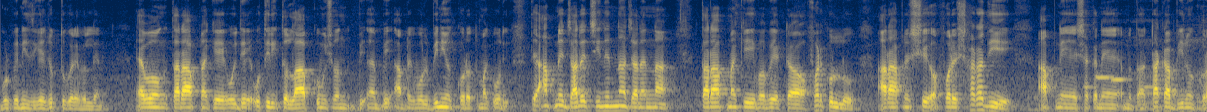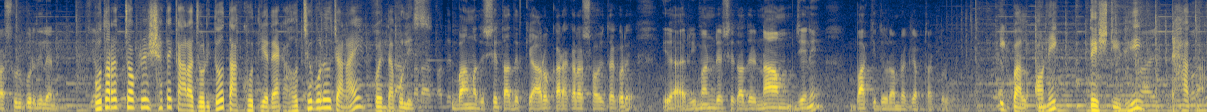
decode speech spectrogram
গ্রুপে নিজেকে যুক্ত করে ফেললেন। এবং তারা আপনাকে ওই যে অতিরিক্ত লাভ কমিশন আপনাকে বল বিনিয়োগ করো তোমাকে তো আপনি যারে চিনেন না জানেন না তারা আপনাকে এইভাবে একটা অফার করল আর আপনি সেই অফারে সাড়া দিয়ে আপনি সেখানে টাকা বিনিয়োগ করা শুরু করে দিলেন। প্রতারক চক্রের সাথে কারা জড়িত তা খতিয়ে দেখা হচ্ছে বলেও জানায় গোয়েন্দা পুলিশ। বাংলাদেশে তাদেরকে আরও কারা কারা সহায়তা করে এরা রিমান্ডে এসে তাদের নাম জেনে বাকিদের আমরা গ্রেপ্তার করব। ইকবাল অনেক দেশ টিভি ঢাকা।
